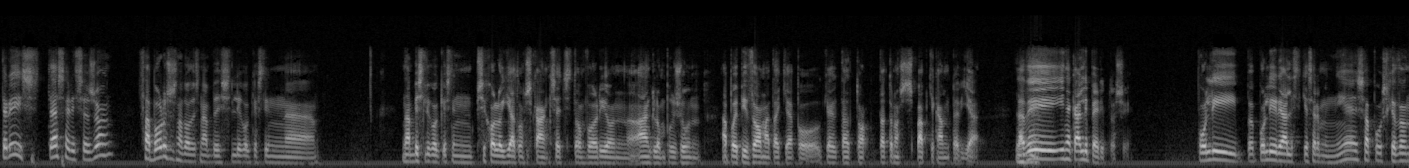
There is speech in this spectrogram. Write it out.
τρεις-τέσσερις σεζόν θα μπορούσες να το δεις να μπεις λίγο και στην... ε, να μπεις λίγο και στην ψυχολογία των σκάνξ, έτσι, των βορείων Άγγλων που ζουν από επιδόματα και, από, και τα, το, τα τρώνε στις παπ και κάνουν παιδιά. Δηλαδή είναι καλή περίπτωση. Πολύ, πολύ ρεαλιστικές ερμηνείες από σχεδόν,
